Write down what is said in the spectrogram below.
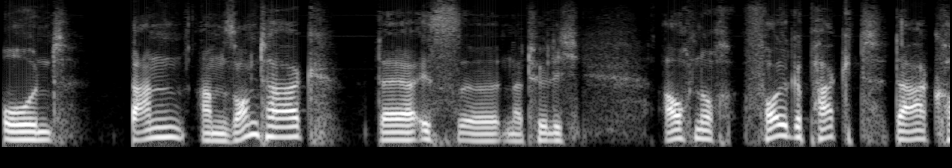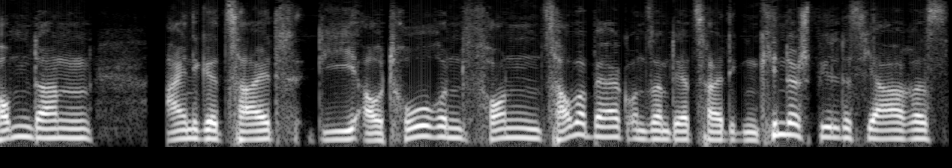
Und dann am Sonntag, der ist äh, natürlich auch noch vollgepackt, da kommen dann einige Zeit die Autoren von Zauberberg, unserem derzeitigen Kinderspiel des Jahres.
